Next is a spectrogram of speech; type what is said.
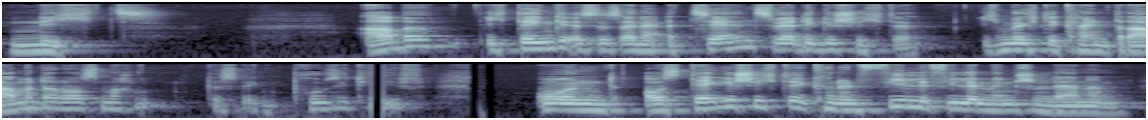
nichts. Aber ich denke, es ist eine erzählenswerte Geschichte. Ich möchte kein Drama daraus machen, deswegen positiv, und aus der Geschichte können viele, viele Menschen lernen.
